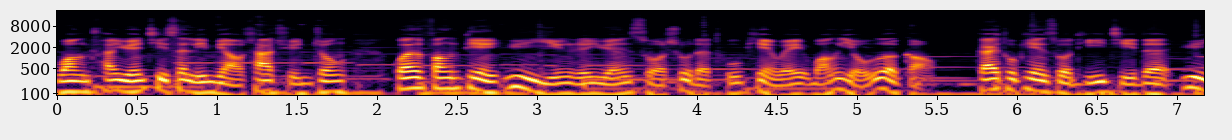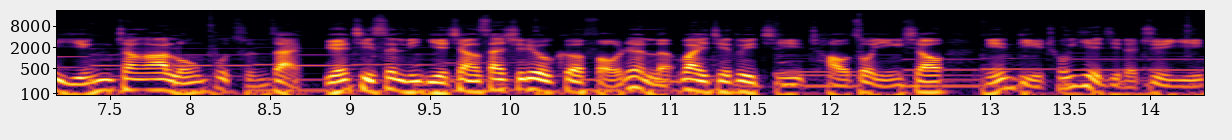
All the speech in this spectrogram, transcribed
网传元气森林秒杀群中官方店运营人员所述的图片为网友恶搞，该图片所提及的运营张阿龙不存在。元气森林也向三十六氪否认了外界对其炒作营销、年底冲业绩的质疑，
